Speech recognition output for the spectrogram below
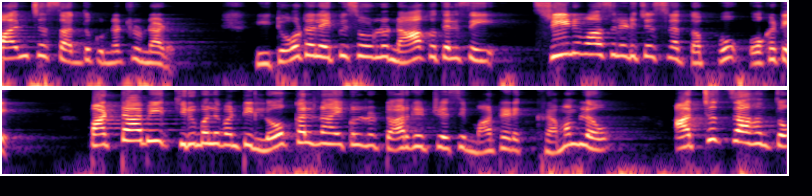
పంచ సర్దుకున్నట్లున్నాడు. ఈ టోటల్ ఎపిసోడ్లో నాకు తెలిసి శ్రీనివాసరెడ్డి చేసిన తప్పు ఒకటే. పట్టాభి తిరుమల వంటి లోకల్ నాయకులను టార్గెట్ చేసి మాట్లాడే క్రమంలో అత్యుత్సాహంతో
